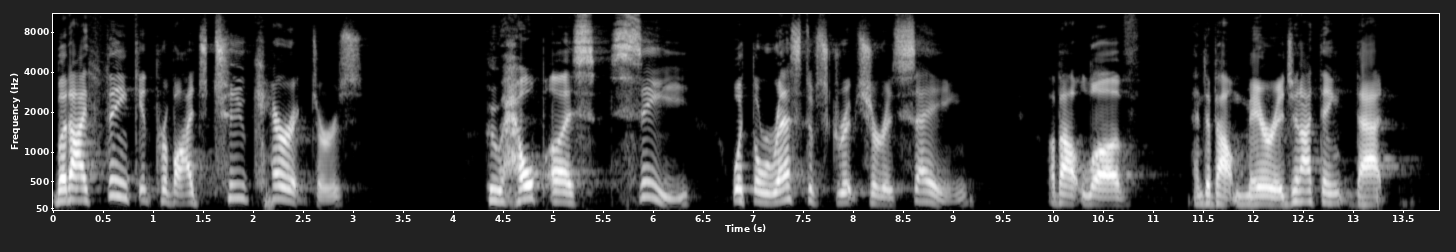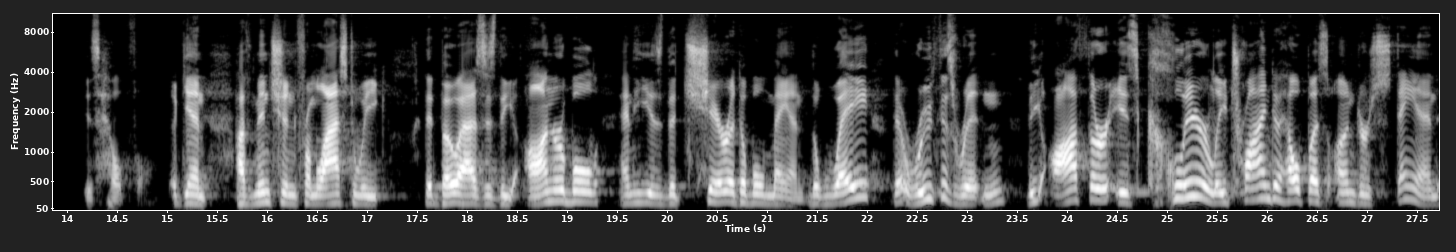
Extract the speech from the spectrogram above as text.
but I think it provides two characters who help us see what the rest of Scripture is saying about love and about marriage, and I think that is helpful. Again, I've mentioned from last week that Boaz is the honorable and he is the charitable man. The way that Ruth is written, the author is clearly trying to help us understand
